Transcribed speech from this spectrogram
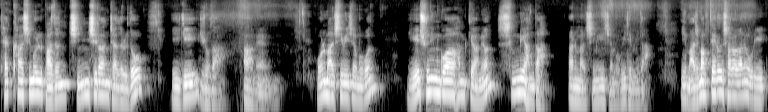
택하심을 받은 진실한 자들도 이기리로다. 아멘. 오늘 말씀의 제목은 예수님과 함께하면 승리한다. 라는 말씀이 제목이 됩니다. 이 마지막 때를 살아가는 우리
